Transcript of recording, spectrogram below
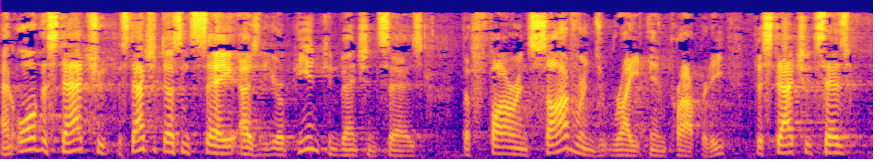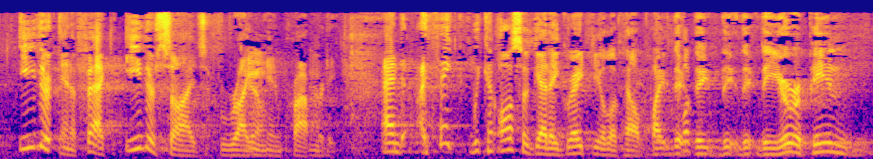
And all the statute, the statute doesn't say, as the European Convention says, the foreign sovereign's right in property. The statute says either, in effect, either side's right yeah. in property. Yeah. And I think we can also get a great deal of help by the, the, the, the European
